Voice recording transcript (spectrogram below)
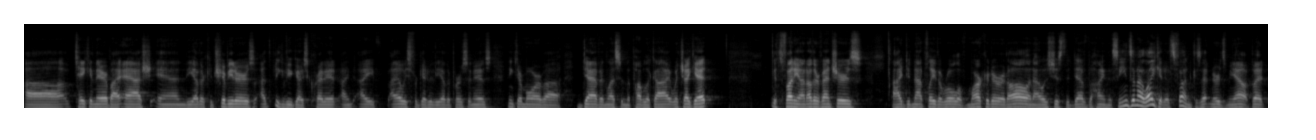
uh, taken there by Ash and the other contributors. I'd like to give you guys credit. I, I, I always forget who the other person is. I think they're more of a dev and less in the public eye, which I get. It's funny on other ventures. I did not play the role of marketer at all, and I was just the dev behind the scenes, and I like it. It's fun because that nerds me out. But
